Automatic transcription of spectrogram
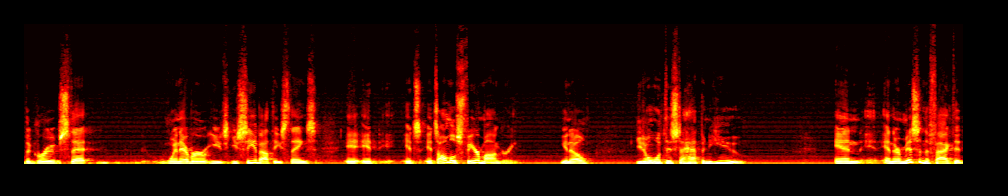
the groups that whenever you, you see about these things, it, it, it's, it's almost fear mongering. You know, you don't want this to happen to you. And, and they're missing the fact that,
